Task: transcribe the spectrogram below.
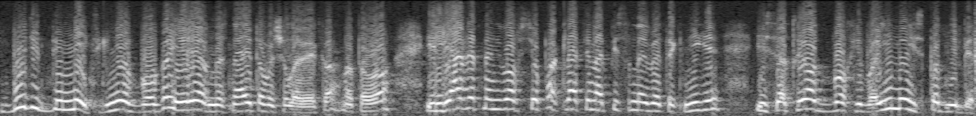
будет дымить гнев Бога и ревность на этого человека, на того, и ляжет на него все проклятие, написанное в этой книге, и сотрет Бог его имя из-под небес.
